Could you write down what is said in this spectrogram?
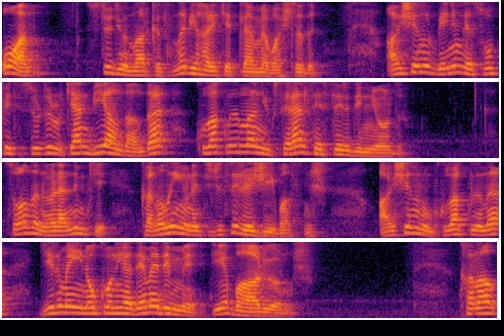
O an stüdyonun arkasında bir hareketlenme başladı. Ayşenur benimle sohbeti sürdürürken bir yandan da kulaklığından yükselen sesleri dinliyordu. Sonradan öğrendim ki kanalın yöneticisi rejiyi basmış. Ayşenur'un kulaklığına girmeyin o konuya demedim mi diye bağırıyormuş. Kanal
